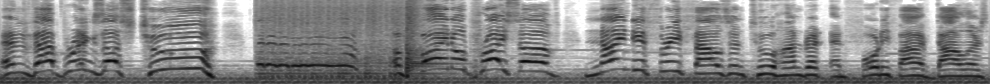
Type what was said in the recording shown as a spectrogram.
And that brings us to a final price of $93,245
